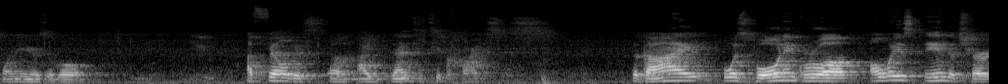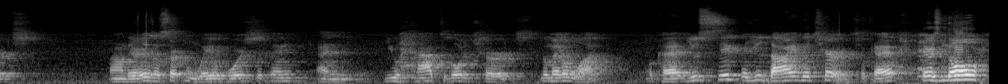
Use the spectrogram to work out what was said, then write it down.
20 years ago, I felt this um, identity crisis. The guy who was born and grew up always in the church, um, there is a certain way of worshiping, and you have to go to church no matter what. Okay? You sick that you die in the church. Okay? There's no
